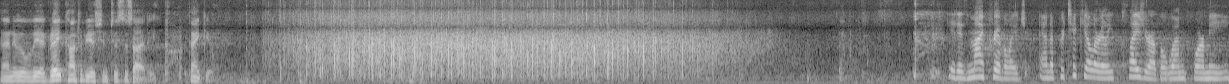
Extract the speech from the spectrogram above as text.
and it will be a great contribution to society. Thank you. It is my privilege and a particularly pleasurable one for me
